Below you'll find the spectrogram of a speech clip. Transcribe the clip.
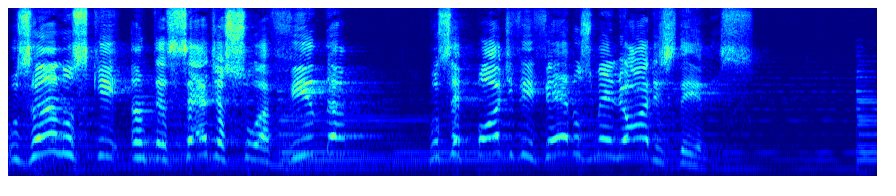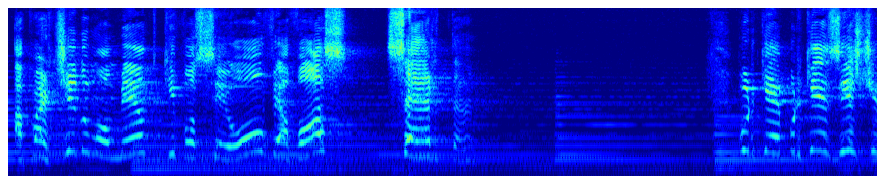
os anos que antecedem a sua vida, você pode viver os melhores deles, a partir do momento que você ouve a voz certa. Por quê? Porque existe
